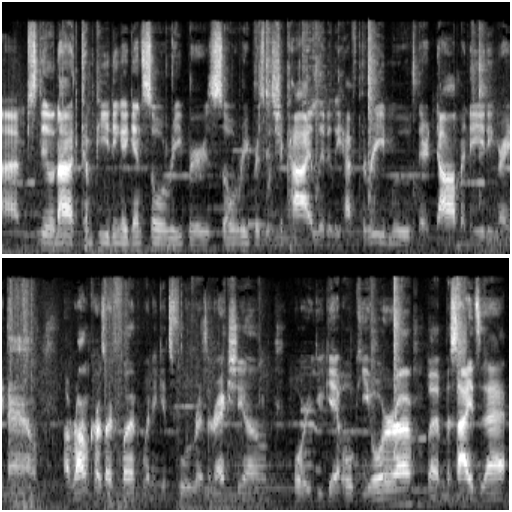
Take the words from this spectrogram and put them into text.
I'm still not competing against Soul Reapers. Soul Reapers with Shikai literally have three moves. They're dominating right now. Arrancars are fun when it gets full Resurrection or you get Ulquiorra, but besides that,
